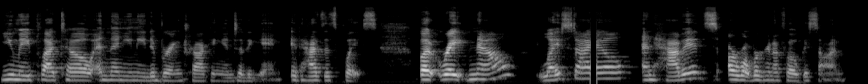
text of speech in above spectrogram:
you may plateau and then you need to bring tracking into the game. It has its place. But right now, lifestyle and habits are what we're going to focus on.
